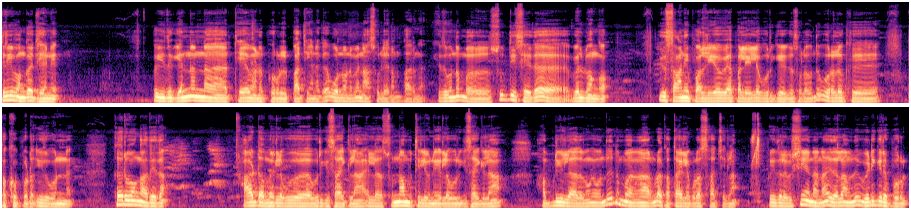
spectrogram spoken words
திரிவங்க ஜெயந்தி. இப்போ இதுக்கு என்னென்ன தேவையான பொருள் பார்த்தீங்கன்னாக்கா ஒன்று ஒன்றுமே நான் சொல்லிடுறேன் பாருங்கள் இது வந்து நம்ம சுத்தி செய்த வெல்வங்கம். இது சாணிப்பாலையோ வேப்பாலையிலோ உருக்கி இருக்க சொல்ல வந்து ஓரளவுக்கு பக்குவப்படும். இது ஒன்று கருவங்கம் அதே தான் ஆட்டு அமரியில் உருக்கி சாய்க்கலாம். இல்லை சுண்ணாம்பு தெளிவு நீரில் உருக்கி சாய்க்கலாம். அப்படி இல்லாதவங்க வந்து நம்ம நார்மலாக கத்தாயில் கூட சாய்ச்சிக்கலாம். இப்போ இதில் விஷயம் என்னென்னா இதெல்லாம் வந்து வெடிக்கிற பொருள்.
